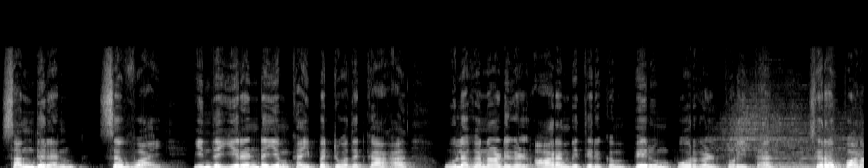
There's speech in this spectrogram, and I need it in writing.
சந்திரன் செவ்வாய் இந்த இரண்டையும் கைப்பற்றுவதற்காக உலக நாடுகள் ஆரம்பித்திருக்கும் பெரும் போர்கள் குறித்த சிறப்பான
